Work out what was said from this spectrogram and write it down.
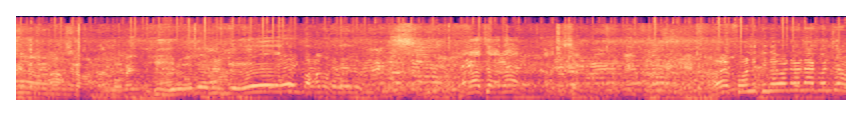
కొత్త ఫోన్ కింద పెట్టండి కొంచెం.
